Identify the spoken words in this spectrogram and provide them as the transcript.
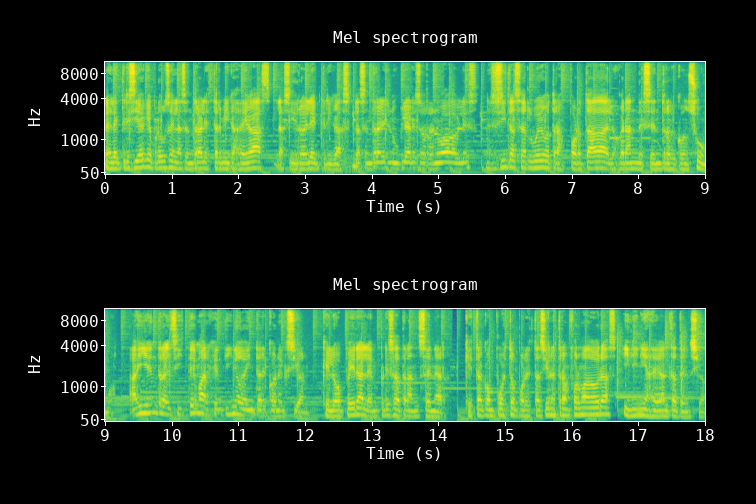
La electricidad que producen las centrales térmicas de gas, las hidroeléctricas, las centrales nucleares o renovables, necesita ser luego transportada a los grandes centros de consumo. Ahí entra el sistema argentino de interconexión, que lo opera la empresa Transener, que está compuesto por estaciones transformadoras y líneas de alta tensión.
